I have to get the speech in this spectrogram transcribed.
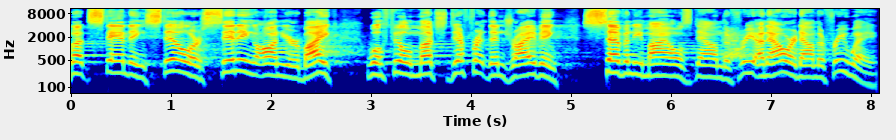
But standing still or sitting on your bike will feel much different than driving 70 miles down the free, an hour down the freeway.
